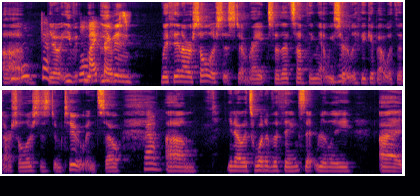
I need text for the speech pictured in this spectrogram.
Um, Mhm, yeah. You know, even even within our solar system, right? So that's something that we Mhm. certainly think about within our solar system too. And so, Yeah. um, you know, it's one of the things that really uh,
